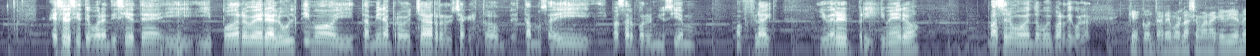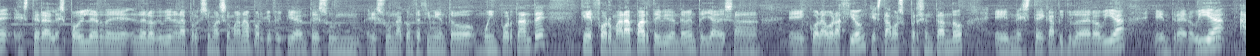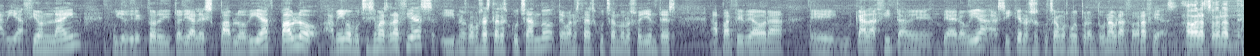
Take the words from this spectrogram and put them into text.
es el 747 y, poder ver al último y también aprovechar, ya que esto, estamos ahí, y pasar por el Museum of Flight y ver el primero, va a ser un momento muy particular. Que contaremos la semana que viene. Este era el spoiler de, lo que viene la próxima semana, porque efectivamente es un, es un acontecimiento muy importante que formará parte, evidentemente, ya de esa eh, colaboración que estamos presentando en este capítulo de Aerovía entre Aerovía, Aviación Line, cuyo director editorial es Pablo Díaz. Pablo, amigo, muchísimas gracias y nos vamos a estar escuchando. Te van a estar escuchando los oyentes a partir de ahora en cada cita de, de Aerovía, así que nos escuchamos muy pronto. Un abrazo, gracias. Abrazo grande.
